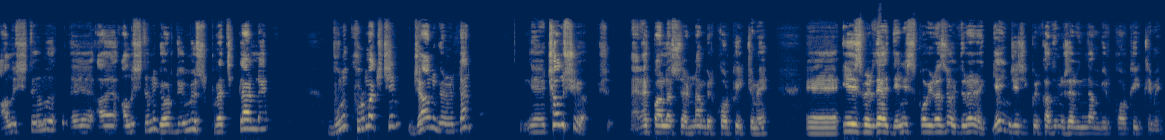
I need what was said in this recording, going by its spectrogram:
alıştığımı e, alıştığını gördüğümüz pratiklerle bunu kurmak için canı gönülden e, çalışıyor. Mehmet Barlas bir korku iklimi, e, İzmir'de Deniz Poyraz'ı öldürerek gencecik bir kadın üzerinden bir korku iklimi.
